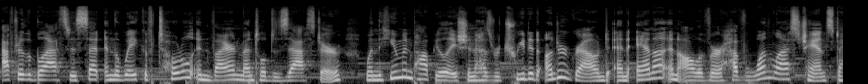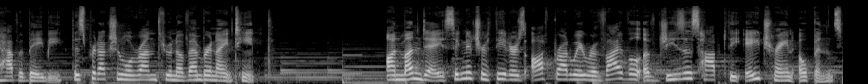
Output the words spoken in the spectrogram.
After the Blast is set in the wake of total environmental disaster when the human population has retreated underground and Anna and Oliver have one last chance to have a baby. This production will run through November 19th. On Monday, Signature Theater's off Broadway revival of Jesus Hopped the A Train opens.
